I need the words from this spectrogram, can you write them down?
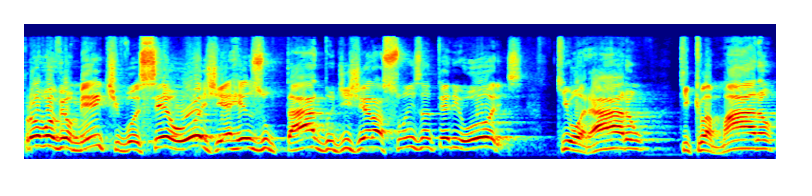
Provavelmente você hoje é resultado de gerações anteriores que oraram, que clamaram,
